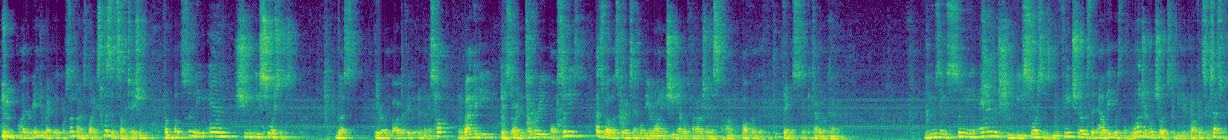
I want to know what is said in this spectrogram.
either indirectly or sometimes by explicit citation, from both Sunni and Shi'i sources. Thus, the early biography of Ibn Ishaq, al-Waqidi, the historian of Tabari, all Sunnis, as well as, for example, the Iranian Shi'i Abu Faraj al-Isfahani, author of the famous Kitab al Using Sunni and Shi'i sources, Mufid shows that Ali was the logical choice to be the prophet's successor.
